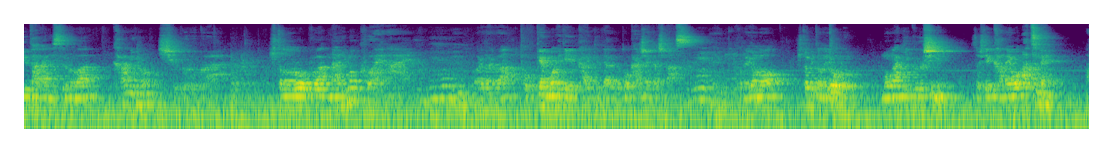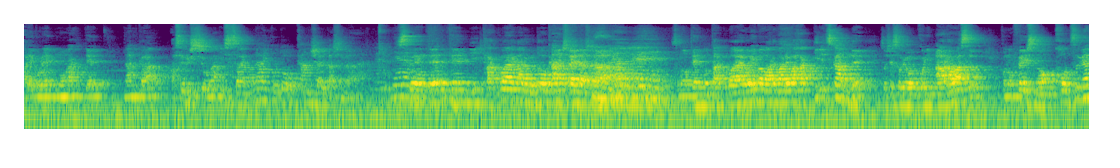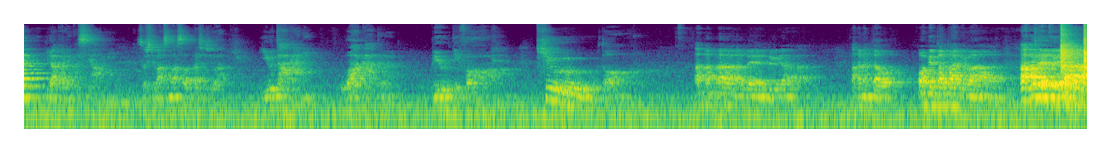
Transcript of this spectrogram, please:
豊かにするのはコツが開かれますように。そしてますます私たちは豊かに若く beautiful cute。ハレルヤ。あなたを褒めたたえますハレルヤ。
